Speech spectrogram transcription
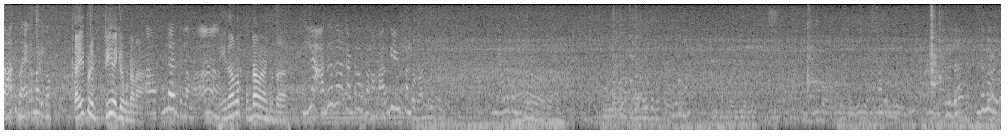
காத்து பயங்கரமா அடிக்கும். கைப்பிடி டீ வைக்கிற குண்டானா? குண்டா எடுத்துக்கலாமா? நீ தான் குண்டா வேணான்ட்டு இருந்தா. இல்ல அதுதான் கரெக்டா இருக்கும். நம்ம அதுக்கு யூஸ் பண்ணி இந்த மாதிரி.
